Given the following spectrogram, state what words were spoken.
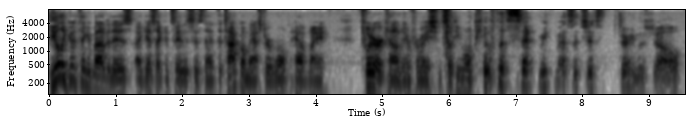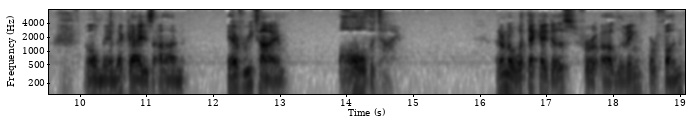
The only good thing about it is, I guess I can say this is that the Taco Master won't have my Twitter account information, so he won't be able to send me messages during the show. Oh man, that guy is on every time, all the time. I don't know what that guy does for a living or fun,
